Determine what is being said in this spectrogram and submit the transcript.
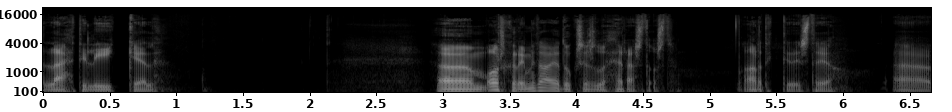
lähti liikkeelle. Öm, Oskari, mitä ajatuksia sulle heräsi tuosta artikkelista ja ää,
